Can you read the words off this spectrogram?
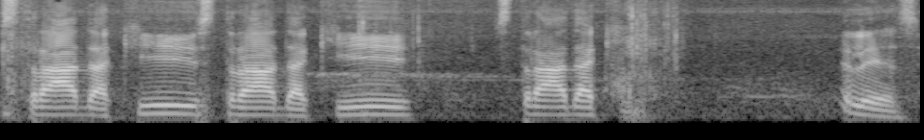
Estrada aqui, estrada aqui, estrada aqui. Beleza.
